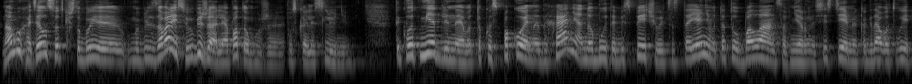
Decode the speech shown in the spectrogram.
Нам бы хотелось все-таки, чтобы мобилизовались и убежали, а потом уже пускали слюни. Так вот, медленное, вот такое спокойное дыхание, оно будет обеспечивать состояние вот этого баланса в нервной системе, когда вот вы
